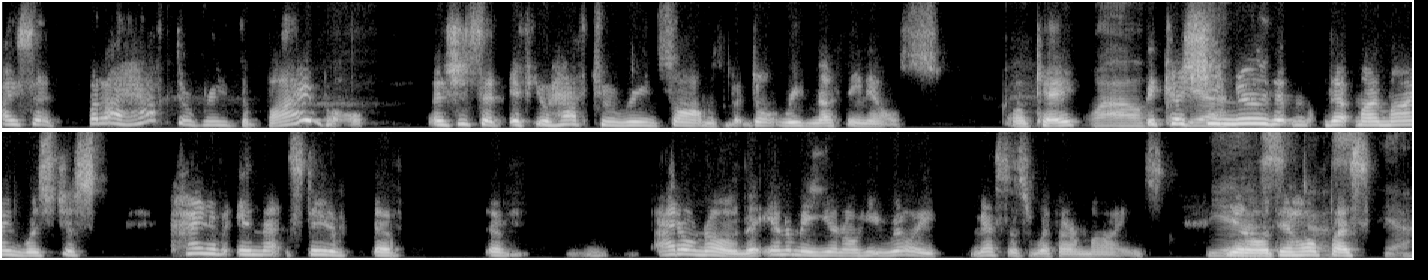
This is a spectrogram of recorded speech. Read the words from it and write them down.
I said, but I have to read the Bible. And she said, if you have to read Psalms, but don't read nothing else. Okay. Wow. Because yeah. she knew that that my mind was just kind of in that state of, of, of I don't know, the enemy, you know, he really messes with our minds. Yes, you know, to help does. us yeah.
